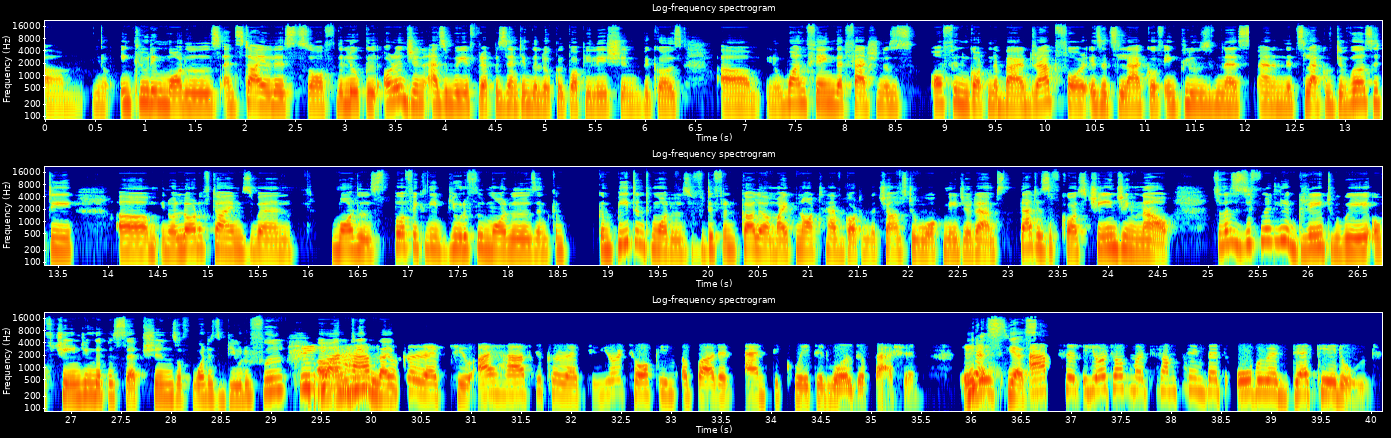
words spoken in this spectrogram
um, you know, including models and stylists of the local origin as a way of representing the local population. Because um, you know, one thing that fashion has often gotten a bad rap for is its lack of inclusiveness and its lack of diversity. Um, you know, a lot of times when models, perfectly beautiful models and com- competent models of different color might not have gotten the chance to walk major ramps. That is, of course, changing now. So that is definitely a great way of changing the perceptions of what is beautiful. Uh, I have like- to correct you. I have to correct you. You're talking about an antiquated world of fashion. It yes, yes. Absolutely. You're talking about something that's over a decade old,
